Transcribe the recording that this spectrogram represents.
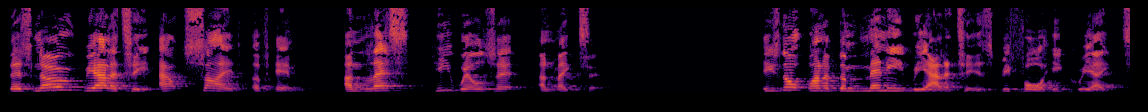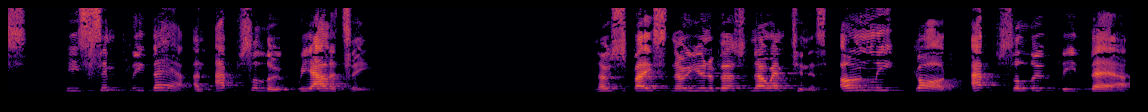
There's no reality outside of Him unless He wills it and makes it. He's not one of the many realities before He creates. He's simply there, an absolute reality. No space, no universe, no emptiness. Only God, absolutely there,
